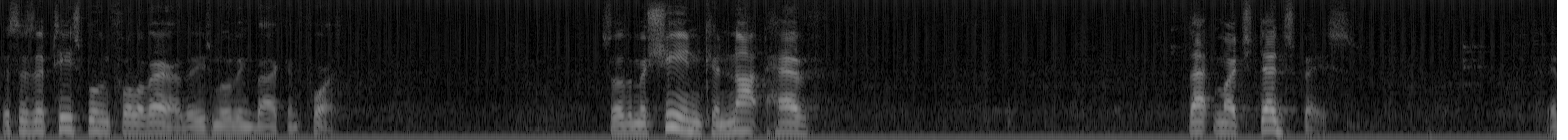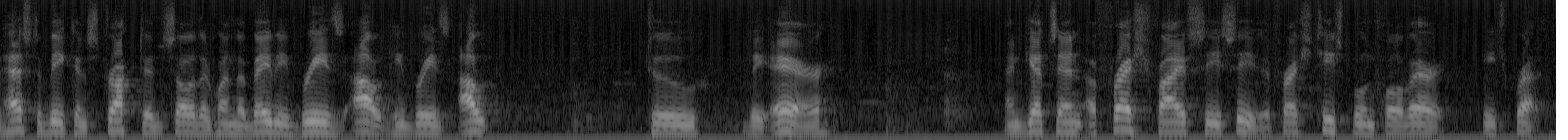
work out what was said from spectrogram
This is a teaspoonful of air that he's moving back and forth. So the machine cannot have that much dead space. It has to be constructed so that when the baby breathes out, he breathes out to the air and gets in a fresh 5 cc's, a fresh teaspoonful of air each breath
